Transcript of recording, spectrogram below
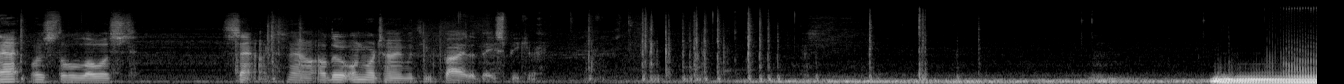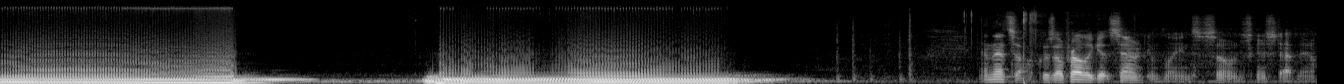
that was the lowest sound. Now, I'll do it one more time with you by the bass speaker. And that's all, because I'll probably get sound complaints, so I'm just going to stop now.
